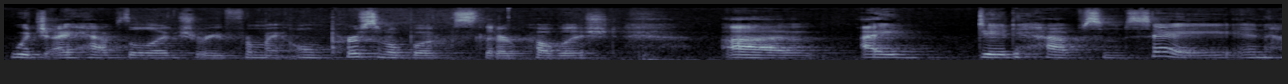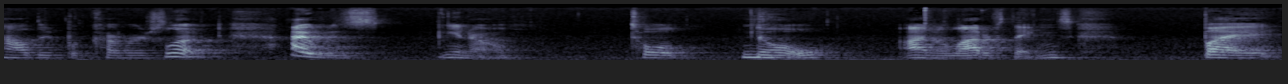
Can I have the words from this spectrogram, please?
which I have the luxury for my own personal books that are published, uh, I did have some say in how the book covers looked. I was, you know, told no on a lot of things, but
